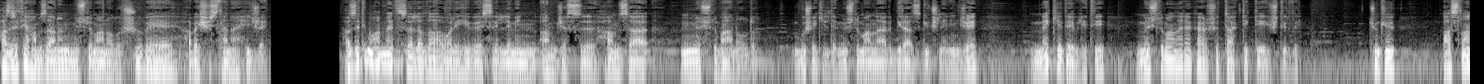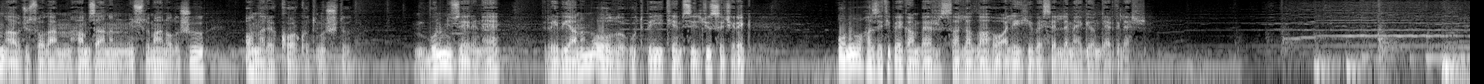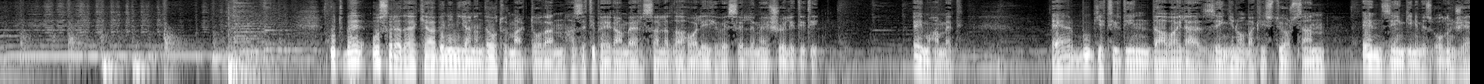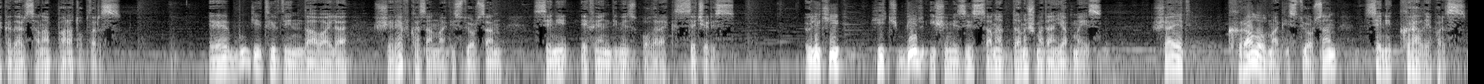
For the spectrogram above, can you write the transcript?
Hazreti Hamza'nın Müslüman oluşu ve Habeşistan'a hicret. Hazreti Muhammed sallallahu aleyhi ve sellemin amcası Hamza Müslüman oldu. Bu şekilde Müslümanlar biraz güçlenince Mekke devleti Müslümanlara karşı taktik değiştirdi. Çünkü aslan avcısı olan Hamza'nın Müslüman oluşu onları korkutmuştu. Bunun üzerine Rebiya'nın oğlu Utbe'yi temsilci seçerek onu Hazreti Peygamber sallallahu aleyhi ve selleme gönderdiler. Utbe o sırada Kabe'nin yanında oturmakta olan Hazreti Peygamber sallallahu aleyhi ve selleme şöyle dedi. Ey Muhammed! Eğer bu getirdiğin davayla zengin olmak istiyorsan, en zenginimiz oluncaya kadar sana para toplarız. Eğer bu getirdiğin davayla şeref kazanmak istiyorsan, seni Efendimiz olarak seçeriz. Öyle ki hiçbir işimizi sana danışmadan yapmayız. Şayet kral olmak istiyorsan seni kral yaparız.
